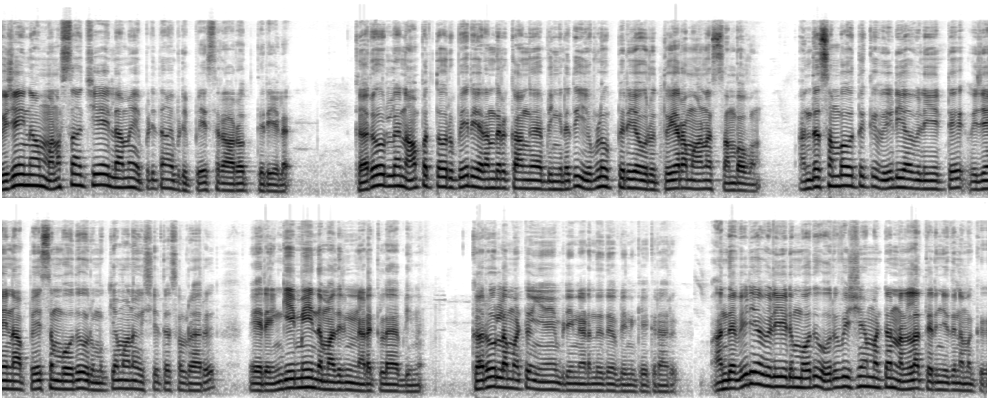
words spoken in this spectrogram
விஜய்னா மனசாட்சியே இல்லாமல் எப்படி தான் இப்படி பேசுகிறாரோ தெரியல. கரூரில் நாற்பத்தோரு பேர் இறந்துருக்காங்க அப்படிங்கிறது எவ்வளோ பெரிய ஒரு துயரமான சம்பவம். அந்த சம்பவத்துக்கு வீடியோ வெளியிட்டு விஜய் நான் பேசும்போது ஒரு முக்கியமான விஷயத்த சொல்கிறாரு வேறு எங்கேயுமே இந்த மாதிரி நடக்கலை அப்படின்னு. கரூரில் மட்டும் ஏன் இப்படி நடந்தது அப்படின்னு கேட்குறாரு அந்த வீடியோ வெளியிடும்போது ஒரு விஷயம் மட்டும் நல்லா தெரிஞ்சுது நமக்கு.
